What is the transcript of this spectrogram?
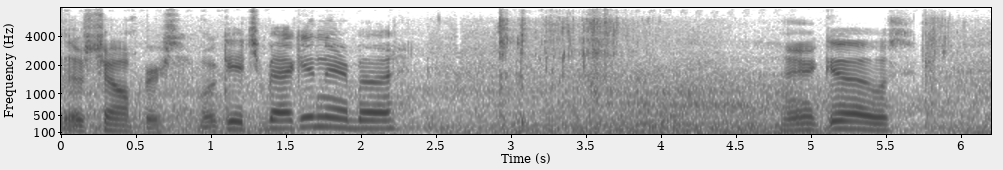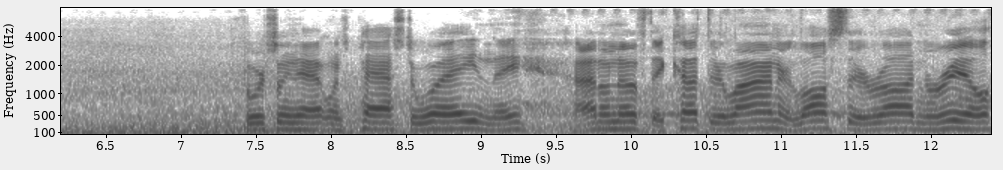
Those chompers. We'll get you back in there, bud. There it goes. Fortunately, that one's passed away, and they, I don't know if they cut their line or lost their rod and reel.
